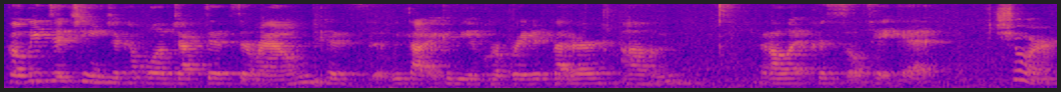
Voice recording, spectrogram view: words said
But we did change a couple objectives around, because we thought it could be incorporated better, um, but I'll let Crystal take it. Sure.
